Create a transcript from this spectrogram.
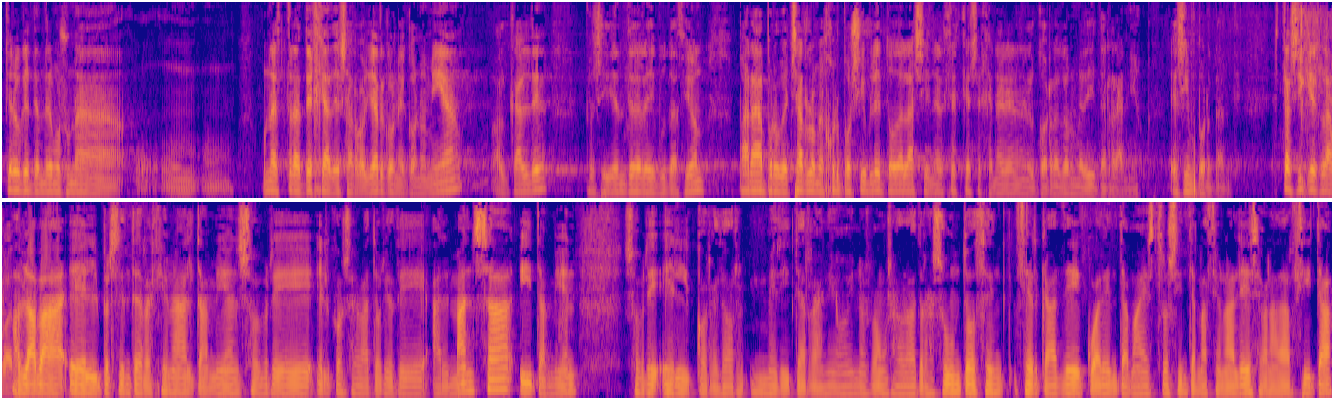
creo que tendremos una, una estrategia a desarrollar con economía, alcalde, presidente de la Diputación, para aprovechar lo mejor posible todas las sinergias que se generen en el corredor mediterráneo. Es importante. Hablaba el presidente regional también sobre el Conservatorio de Almansa y también sobre el corredor mediterráneo. Y nos vamos ahora a otro asunto. Cerca de 40 maestros internacionales se van a dar cita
